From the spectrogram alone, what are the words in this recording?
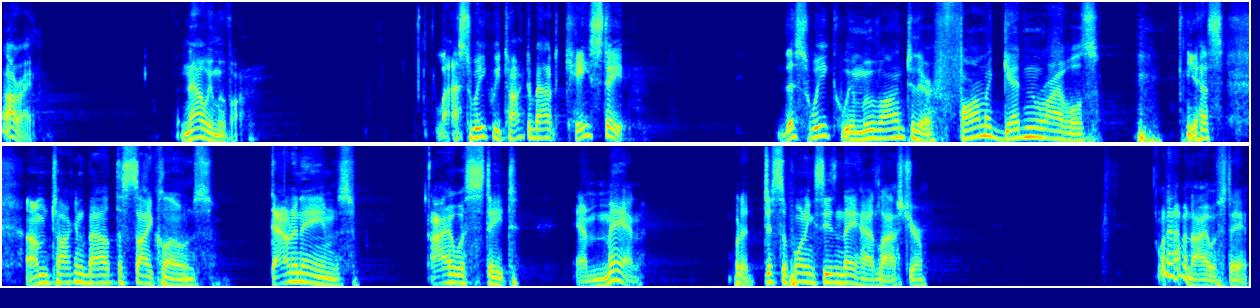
All right. Now we move on. Last week we talked about K State. This week we move on to their Farmageddon rivals. yes, I'm talking about the Cyclones down in Ames, Iowa State. And man, what a disappointing season they had last year. What happened to Iowa State?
